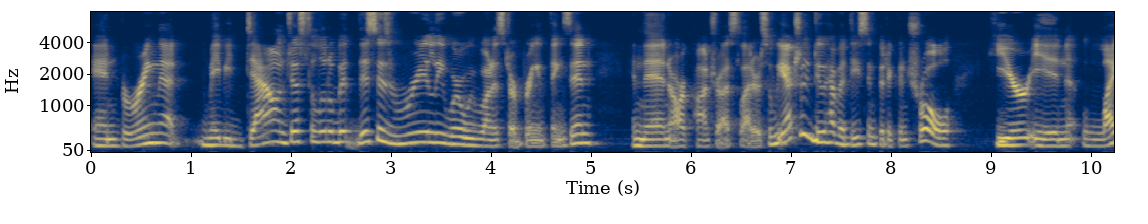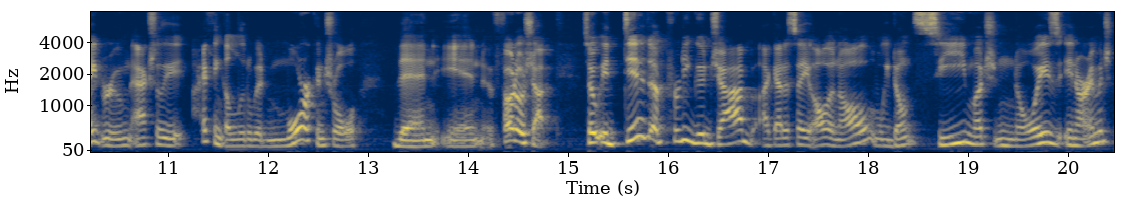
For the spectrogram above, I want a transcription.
and bring that maybe down just a little bit, this is really where we wanna start bringing things in and then our contrast slider. So we actually do have a decent bit of control here in Lightroom, actually I think a little bit more control than in Photoshop. So it did a pretty good job, I gotta say all in all, we don't see much noise in our image.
